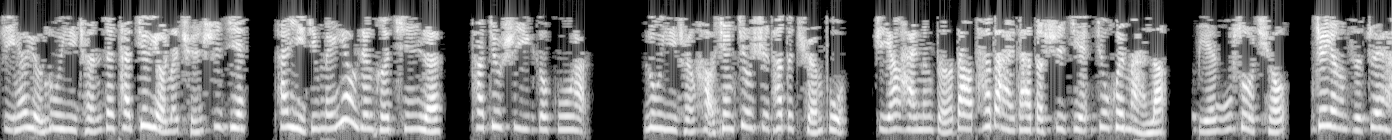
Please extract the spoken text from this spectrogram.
只要有陆亦辰在，他就有了全世界。他已经没有任何亲人，他就是一个孤儿。陆亦辰好像就是他的全部，只要还能得到他的爱，他的世界就会满了，别无所求。这样子最好。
